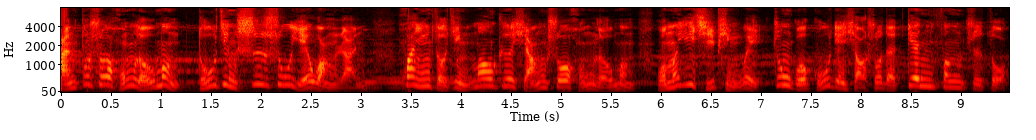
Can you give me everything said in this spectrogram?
开坛不说《红楼梦》，读尽诗书也枉然。欢迎走进猫哥祥说《红楼梦》，我们一起品味中国古典小说的巅峰之作。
